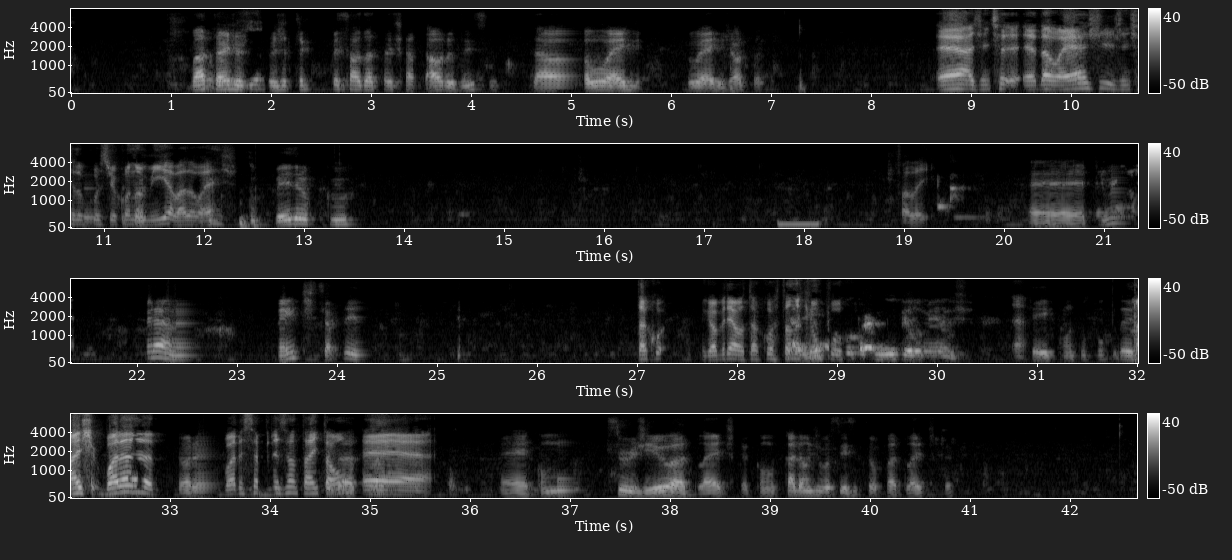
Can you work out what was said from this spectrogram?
Boa tarde, hoje, hoje com o pessoal da Atlética Taurus, isso? Da UR, URJ. É, a gente é da UERJ, a gente é do curso de economia lá da UERJ. Do Pedro Cu. Fala aí. É, primeiramente, se apresenta. Tá co- Gabriel, tá cortando aqui um pouco. Pra mim, pelo menos. aí, conta um pouco da Mas bora, história, bora se apresentar então. É, é, como surgiu a Atlética, como cada um de vocês entrou pra Atlética.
